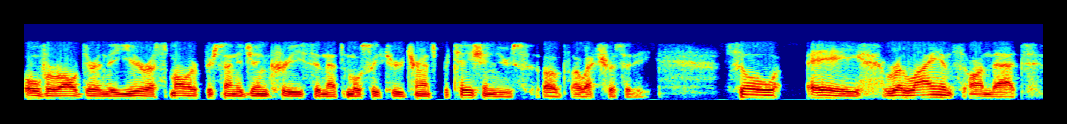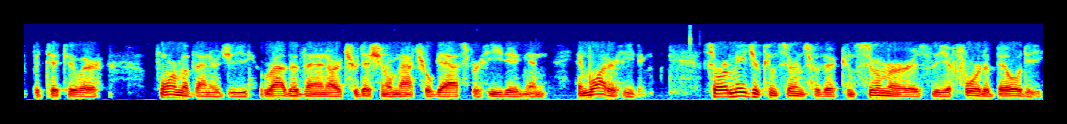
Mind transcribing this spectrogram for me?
Overall, during the year, a smaller percentage increase, and that's mostly through transportation use of electricity. So, a reliance on that particular form of energy rather than our traditional natural gas for heating and, and water heating. So, our major concerns for the consumer is the affordability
